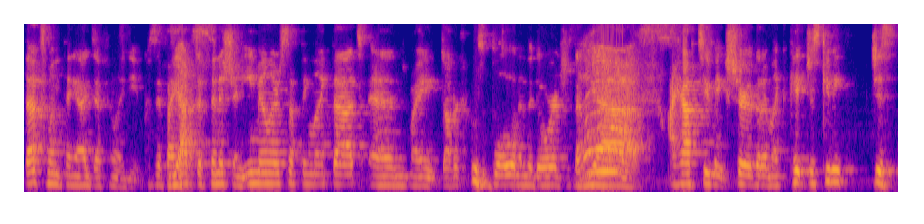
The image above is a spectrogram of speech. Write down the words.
that's one thing i definitely do because if i have to finish an email or something like that and my daughter comes blowing in the door and she's like Yes. i have to make sure that i'm like okay just give me just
